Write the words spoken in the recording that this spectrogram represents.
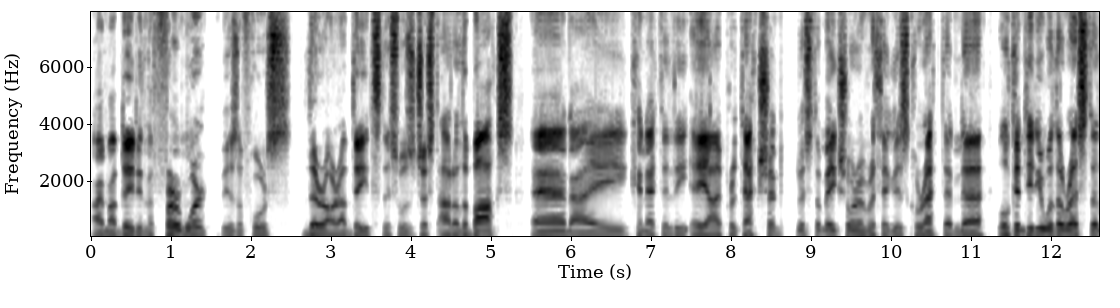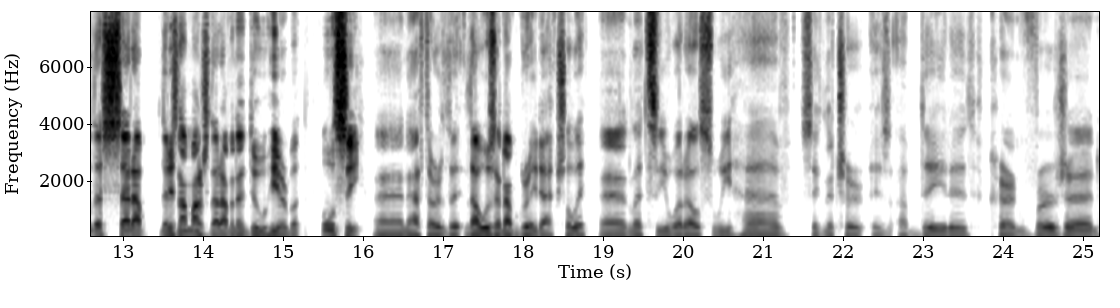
I'm updating the firmware, because of course, there are updates. This was just out of the box and I connected the AI protection just to make sure everything is correct and uh, we'll continue with the rest of the setup. There's not much that I'm gonna do here but we'll see. And after the that was an upgrade actually. And let's see what else we have. Signature is updated. Current version.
